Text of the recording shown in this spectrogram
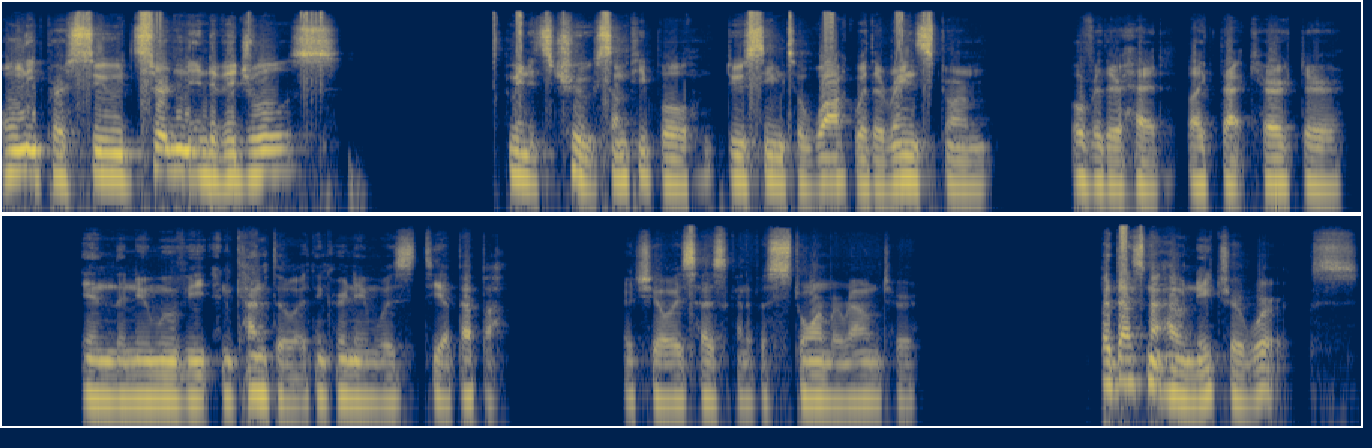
only pursued certain individuals? I mean, it's true. Some people do seem to walk with a rainstorm over their head, like that character in the new movie Encanto. I think her name was Tia Pepa. Right? She always has kind of a storm around her. But that's not how nature works.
